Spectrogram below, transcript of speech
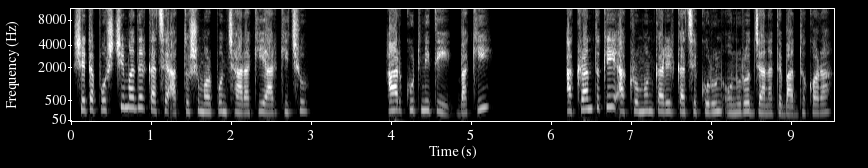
সেটা পশ্চিমাদের কাছে আত্মসমর্পণ ছাড়া কি আর কিছু? আর কূটনীতি বা কি? আক্রান্তকেই আক্রমণকারীর কাছে করুণ অনুরোধ জানাতে বাধ্য করা।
